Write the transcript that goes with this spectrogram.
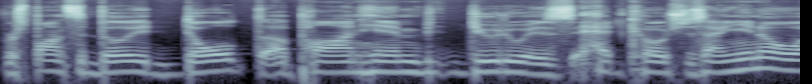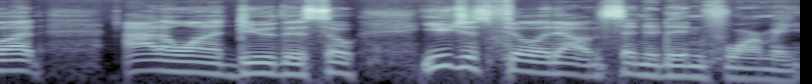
responsibility dolt upon him due to his head coach saying, you know what, I don't want to do this. So you just fill it out and send it in for me.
